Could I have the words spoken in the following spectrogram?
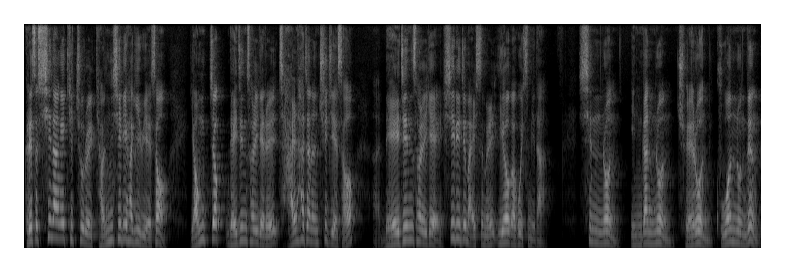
그래서 신앙의 기초를 견실히 하기 위해서 영적 내진 설계를 잘 하자는 취지에서 아, 내진 설계 시리즈 말씀을 이어가고 있습니다. 신론, 인간론, 죄론, 구원론 등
